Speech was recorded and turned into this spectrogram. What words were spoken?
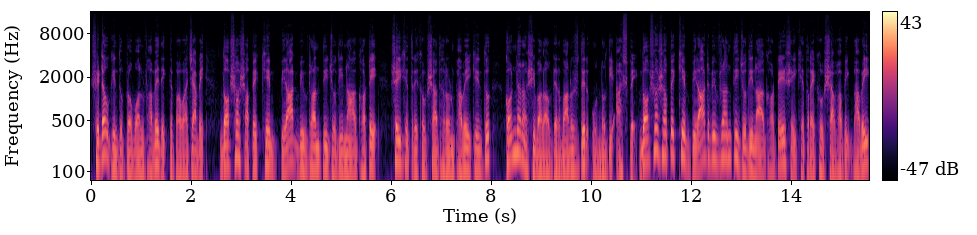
সেটাও কিন্তু প্রবলভাবে দেখতে পাওয়া যাবে। দশা সাপেক্ষে বিরাট বিভ্রান্তি যদি না ঘটে, সেই ক্ষেত্রে খুব সাধারণভাবেই কিন্তু কন্যা রাশি বা লগ্নের মানুষদের উন্নতি আসবে। দশা সাপেক্ষে বিরাট বিভ্রান্তি যদি না ঘটে, সেই ক্ষেত্রে খুব স্বাভাবিকভাবেই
